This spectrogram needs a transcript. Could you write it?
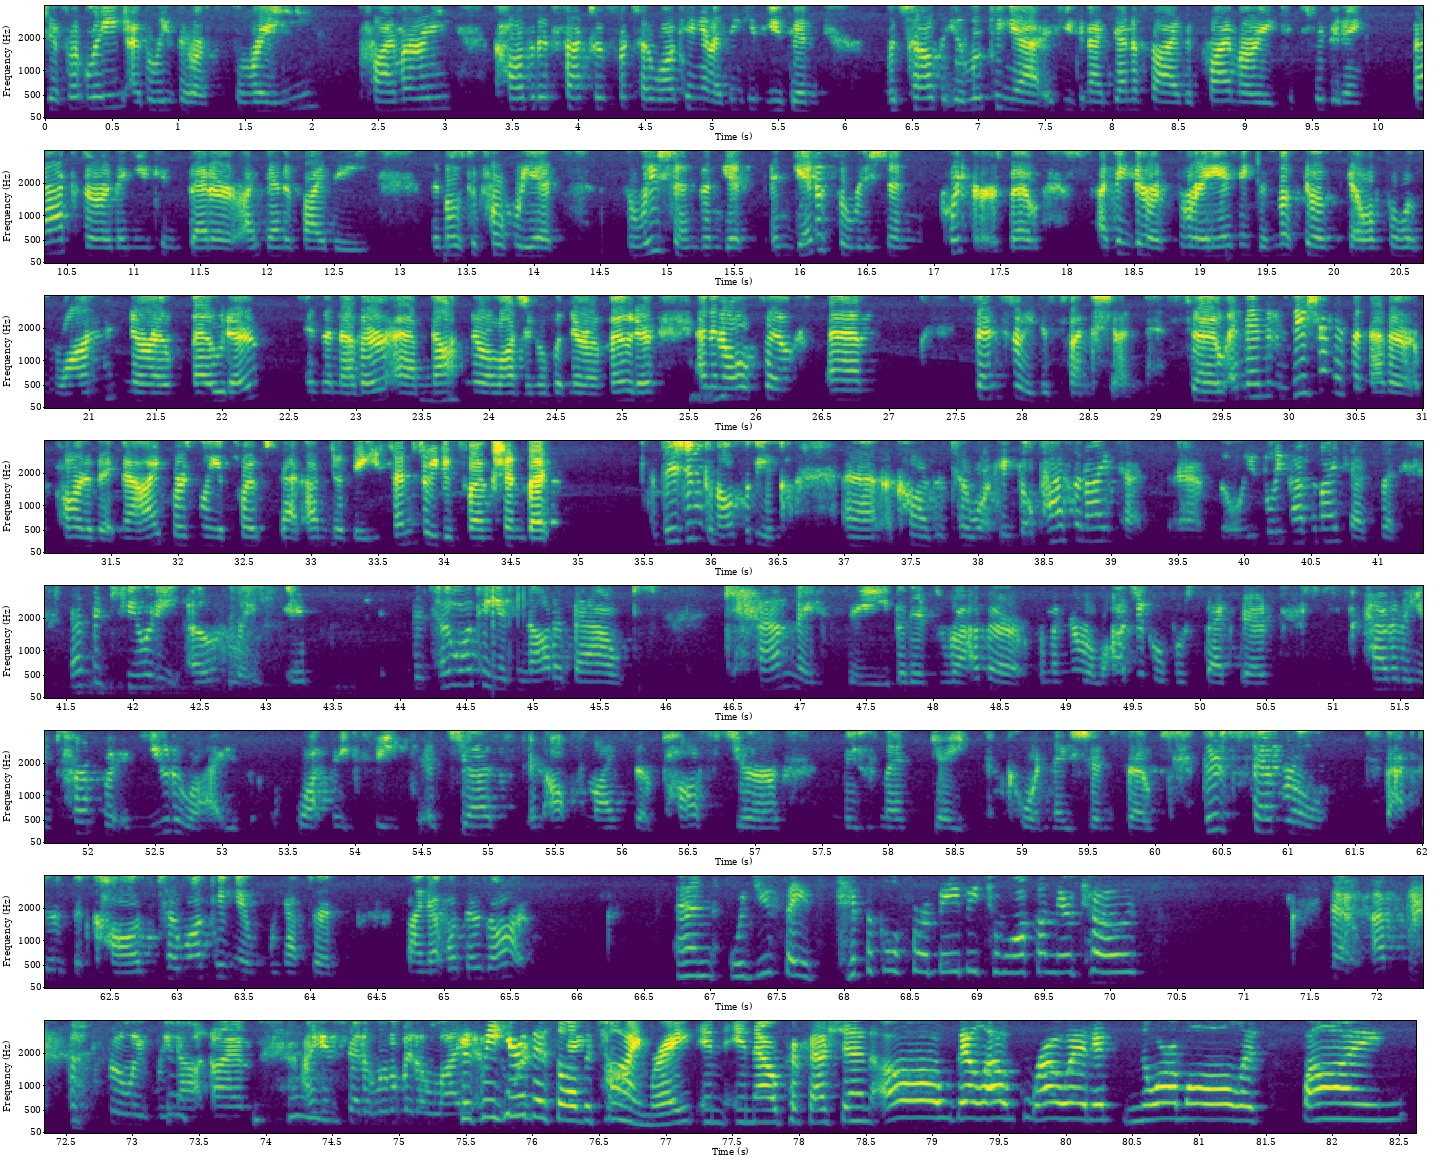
differently. I believe there are three primary causative factors for toe walking, and I think if you can the child that you're looking at, if you can identify the primary contributing factor, then you can better identify the the most appropriate solutions and get and get a solution quicker. So I think there are three. I think there's musculoskeletal is one, neuromotor is another, um, not neurological but neuromotor, and then also um, sensory dysfunction. So, and then vision is another part of it. Now, I personally approach that under the sensory dysfunction, but Vision can also be a, uh, a cause of toe walking. They'll pass an eye test, and they'll easily pass an eye test, but that's acuity only. It's the toe walking is not about can they see, but it's rather from a neurological perspective, how do they interpret and utilize what they see to adjust and optimize their posture, movement, gait, and coordination. So there's several factors that cause toe walking, and we have to find out what those are. And would you say it's typical for a baby to walk on their toes? No, absolutely not. I am. I can shed a little bit of light because we hear this all the time, right? In in our profession, oh, they'll outgrow it. It's normal. It's fine.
